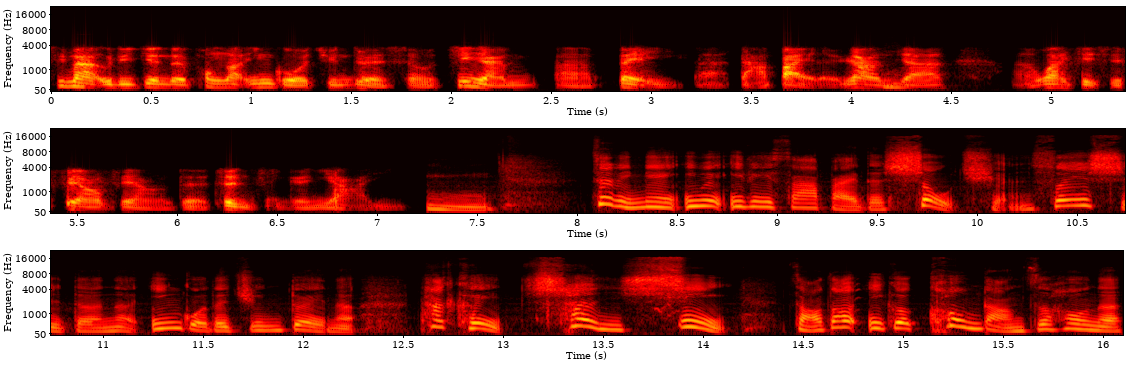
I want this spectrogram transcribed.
西班牙无敌舰队碰到英国军队的时候，竟然啊、呃、被啊、呃、打败了，让人家啊、呃、外界是非常非常的震惊跟讶异。嗯，这里面因为伊丽莎白的授权，所以使得呢英国的军队呢，他可以趁隙找到一个空档之后呢，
